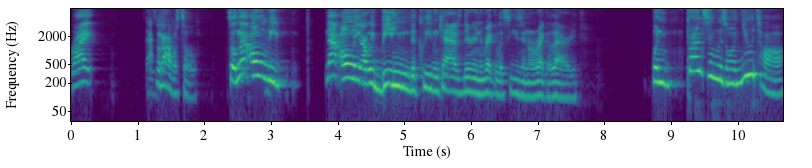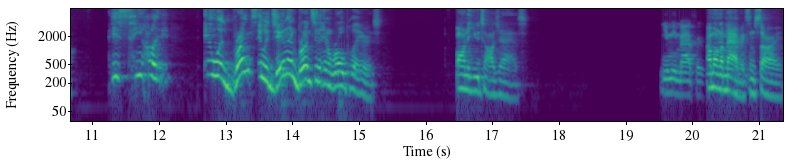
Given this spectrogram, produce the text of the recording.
right? That's what I was told. So not only not only are we beating the Cleveland Cavs during the regular season on regularity, when Brunson was on Utah, his team oh, it was Brunson, it was Jalen Brunson and role players on the Utah Jazz. You mean Maverick? I'm on the Mavericks, I'm sorry,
